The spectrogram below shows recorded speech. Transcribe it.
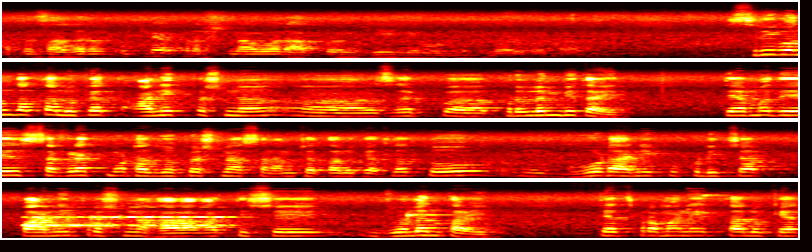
आता साधारण कुठल्या प्रश्नावर आपण ही निवडणूक लढवत आहोत? श्रीगोंदा तालुक्यात अनेक प्रश्न अं, प- प्रलंबित आहेत. त्यामध्ये सगळ्यात मोठा जो प्रश्न असेल आमच्या तालुक्यातला तो घोड आणि कुकडीचा पाणी प्रश्न हा अतिशय ज्वलंत आहे. त्याचप्रमाणे तालुक्यात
